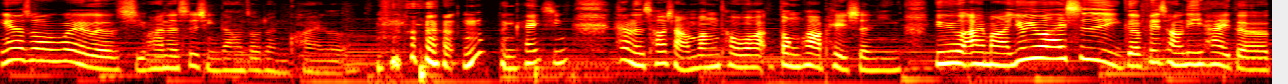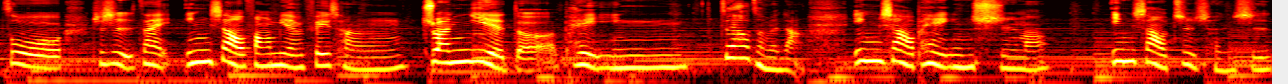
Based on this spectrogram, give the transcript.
应该说，为了喜欢的事情，这样做就很快乐。嗯，很开心，看了超想帮动画动画配声音。U U I 吗？U U I 是一个非常厉害的做，就是在音效方面非常专业的配音。这要怎么讲？音效配音师吗？音效制成师？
